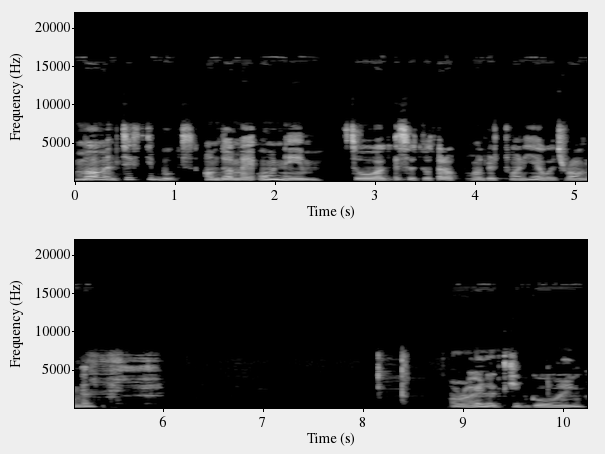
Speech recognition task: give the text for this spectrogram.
more than 60 books under my own name. So I guess a total of 120. I was wrong then. All right, let's keep going.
